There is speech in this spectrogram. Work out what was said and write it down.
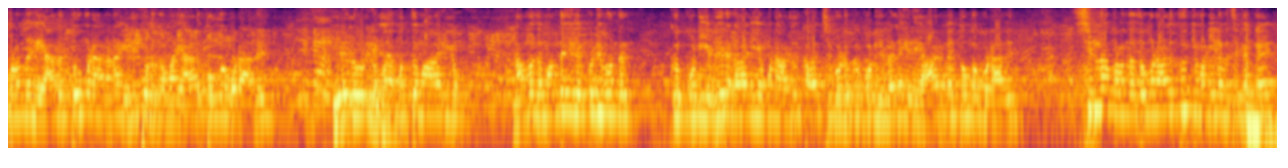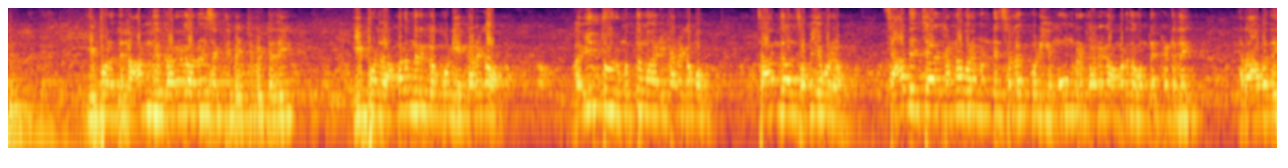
குழந்தைங்க யாரும் தூங்குனாங்கன்னா எழுப்பிடுங்கம்மா யாரும் தூங்கக்கூடாது. ஏழூர் என்ன முத்துமாரியும் நமது மந்தையில குடிகொண்டிருக்கக்கூடிய வீரகாளியம்மன் அருள் காட்சி கொடுக்கக்கூடிய வேலையில யாருமே தூங்கக்கூடாது. சின்ன குழந்தை தூங்கினாலும் தூக்கி மடியில வச்சுக்கோங்க. இப்பொழுது நான்கு கரக அருள் சக்தி பெற்று விட்டது இப்பொழுது அமர்ந்திருக்கக்கூடிய கரகம் ஐத்தூர் முத்துமாரி கரகமும். சாந்தால் சமயபுரம் சாதிச்சால் கண்ணபுரம் என்று சொல்லக்கூடிய மூன்று கரகம் அமர்ந்து கொண்டிருக்கிறது அதாவது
